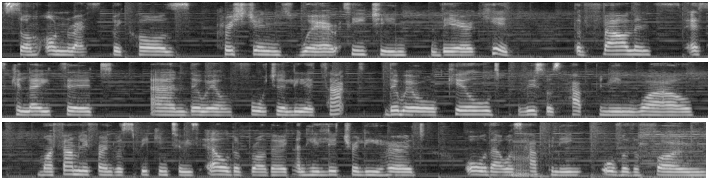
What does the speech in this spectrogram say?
some unrest because Christians were teaching their kids. The violence escalated and they were unfortunately attacked. They were all killed. This was happening while my family friend was speaking to his elder brother, and he literally heard all that was mm. happening over the phone.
